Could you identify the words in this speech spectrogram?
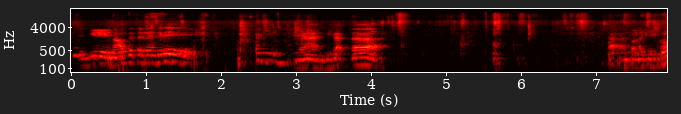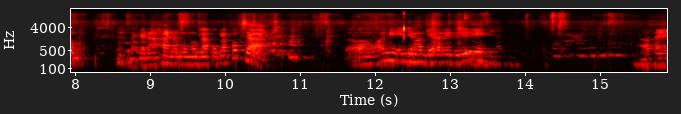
Sige, naog ka na diri. Yan, diha ta. Saan pa lagi ko? Naganahan na mo maglapok-lapok sa. So, mo ani inyo magyari diri. Okay.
